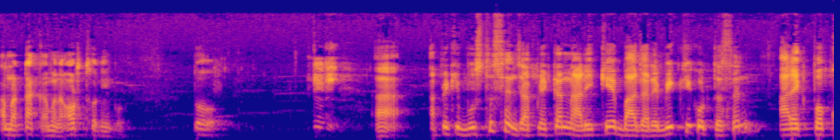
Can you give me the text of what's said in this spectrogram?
আমরা টাকা মানে অর্থ নিব। তো আপনি কি বুঝতেছেন যে আপনি একটা নারীকে বাজারে বিক্রি করতেছেন, আরেক পক্ষ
